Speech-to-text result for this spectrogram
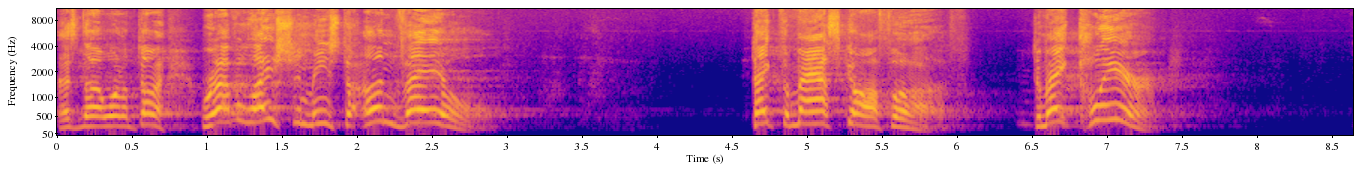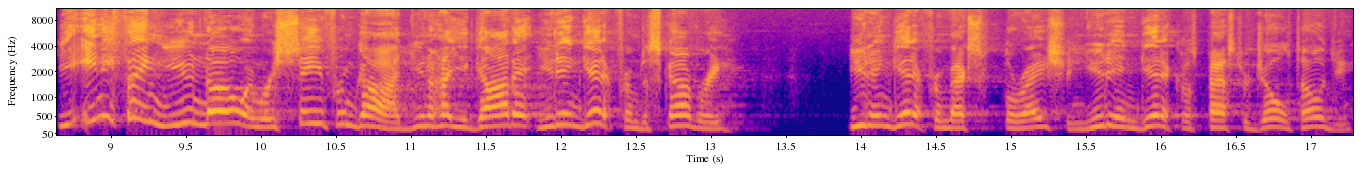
That's not what I'm talking about. Revelation means to unveil, take the mask off of, to make clear. Anything you know and receive from God, you know how you got it? You didn't get it from discovery. You didn't get it from exploration. You didn't get it because Pastor Joel told you.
